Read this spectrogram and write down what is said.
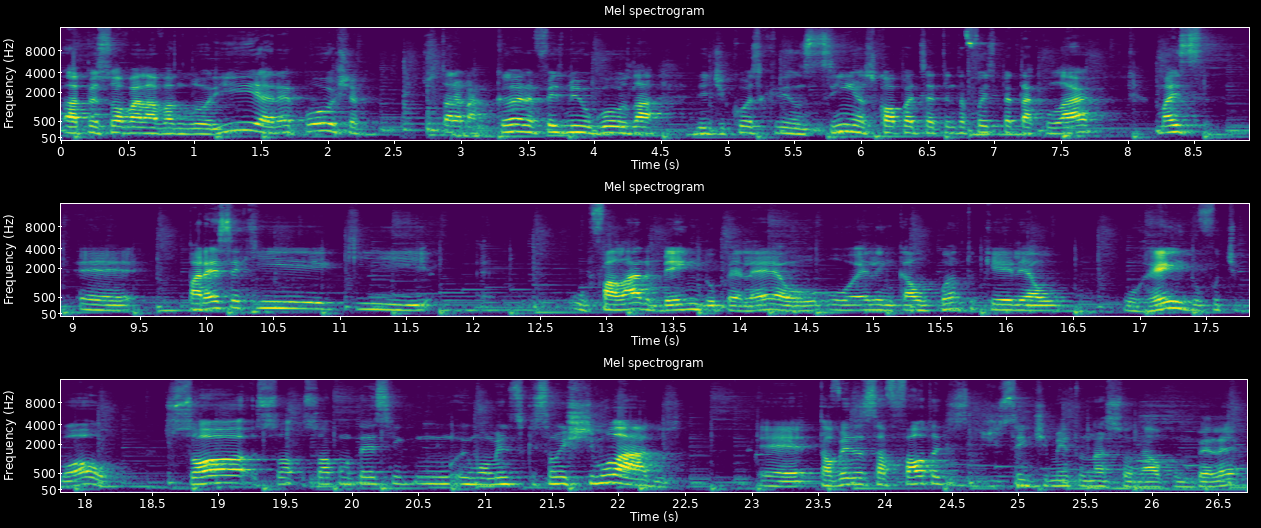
a pessoa vai lá vangloria, né? Poxa, história bacana, fez mil gols lá, dedicou as criancinhas, Copa de 70 foi espetacular, mas é, parece que, que o falar bem do Pelé, ou, ou elencar o quanto que ele é o, o rei do futebol, só, só, só acontece em, em momentos que são estimulados. É, talvez essa falta de, de, sentimento nacional com o Pelé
